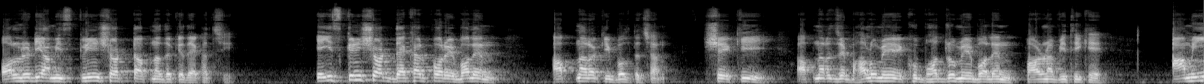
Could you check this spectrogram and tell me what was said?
অলরেডি আমি স্ক্রিনশটটা আপনাদেরকে দেখাচ্ছি। এই স্ক্রিনশট দেখার পরে বলেন, আপনারা কি বলতে চান? সে কি? আপনারা যে ভালো মেয়ে, খুব ভদ্র মেয়ে বলেন ফারনা বিথিকে। আমি,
